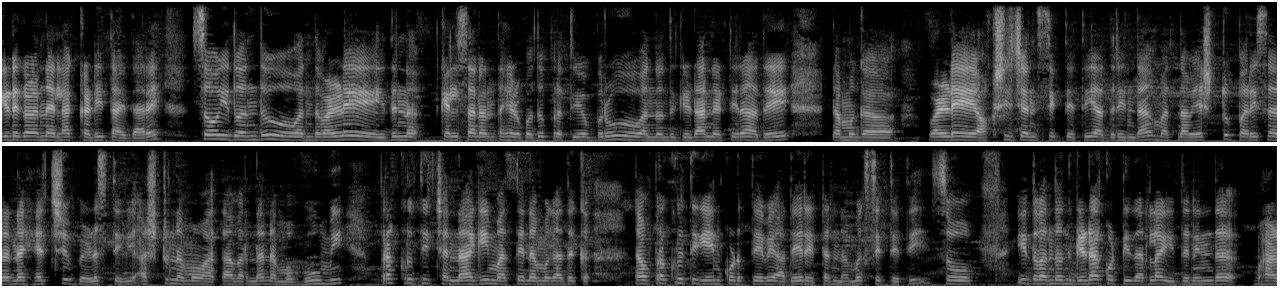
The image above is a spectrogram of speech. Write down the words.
ಗಿಡಗಳನ್ನೆಲ್ಲ ಕಡಿತಾ ಇದ್ದಾರೆ. ಸೊ ಇದೊಂದು ಒಂದು ಒಳ್ಳೆ ಇದನ್ನು ಕೆಲಸನಂತ ಹೇಳ್ಬೋದು. ಪ್ರತಿಯೊಬ್ಬರು ಒಂದೊಂದು ಗಿಡ ನೆಟ್ಟಿರ ಅದೇ ನಮಗೆ ಒಳ್ಳೆ ಆಕ್ಸಿಜನ್ ಸಿಗ್ತೈತಿ. ಅದರಿಂದ ಮತ್ತು ನಾವು ಎಷ್ಟು ಪರಿಸರನ ಹೆಚ್ಚು ಬೆಳೆಸ್ತೀವಿ, ಅಷ್ಟು ನಮ್ಮ ವಾತಾವರಣ, ನಮ್ಮ ಭೂಮಿ, ಪ್ರಕೃತಿ ಚೆನ್ನಾಗಿ ಮತ್ತು ನಮಗೆ ಅದಕ್ಕೆ ನಾವು ಪ್ರಕೃತಿಗೆ ಏನು ಕೊಡ್ತೇವೆ ಅದೇ ರಿಟರ್ನ್ ನಮಗೆ ಸಿಗ್ತೈತಿ. ಸೊ ಇದು ಒಂದೊಂದು ಗಿಡ ಕೊಟ್ಟಿದಾರಲ್ಲ, ಇದರಿಂದ ಬಹಳ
